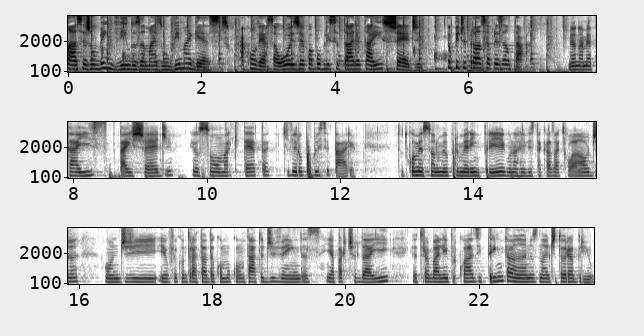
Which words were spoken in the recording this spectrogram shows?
Olá, sejam bem-vindos a mais um Be My Guest. A conversa hoje é com a publicitária Thaís Shed. Eu pedi para ela se apresentar. Meu nome é Thaís, Thaís Shed. Eu sou uma arquiteta que virou publicitária. Tudo começou no meu primeiro emprego na revista Casa Cláudia, onde eu fui contratada como contato de vendas. E a partir daí, eu trabalhei por quase 30 anos na Editora Abril.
